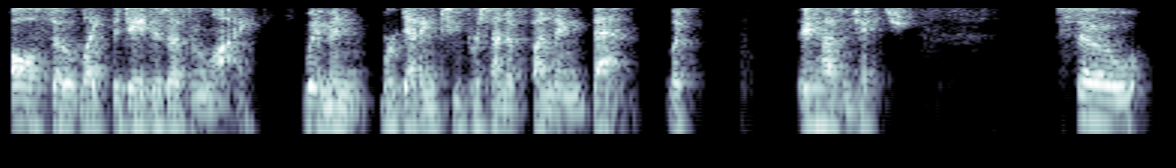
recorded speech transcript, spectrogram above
also, like, the data doesn't lie. Women were getting 2% of funding then. Like, it hasn't changed. So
